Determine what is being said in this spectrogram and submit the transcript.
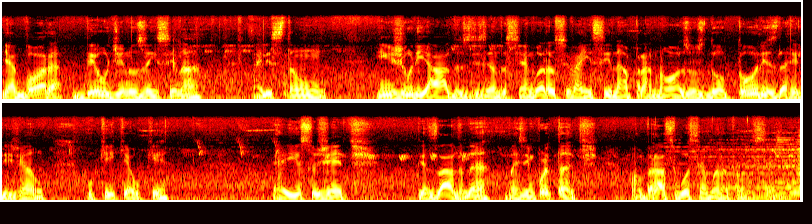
E agora deu de nos ensinar? Aí eles estão injuriados, dizendo assim: agora você vai ensinar para nós, os doutores da religião, o que, que é o quê? É isso, gente. Pesado, né? Mas importante. Um abraço, boa semana para você.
